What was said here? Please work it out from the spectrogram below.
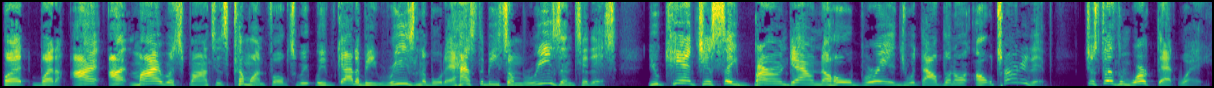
But but I, I my response is come on, folks. We, we've got to be reasonable. There has to be some reason to this. You can't just say burn down the whole bridge without an al- alternative. Just doesn't work that way.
